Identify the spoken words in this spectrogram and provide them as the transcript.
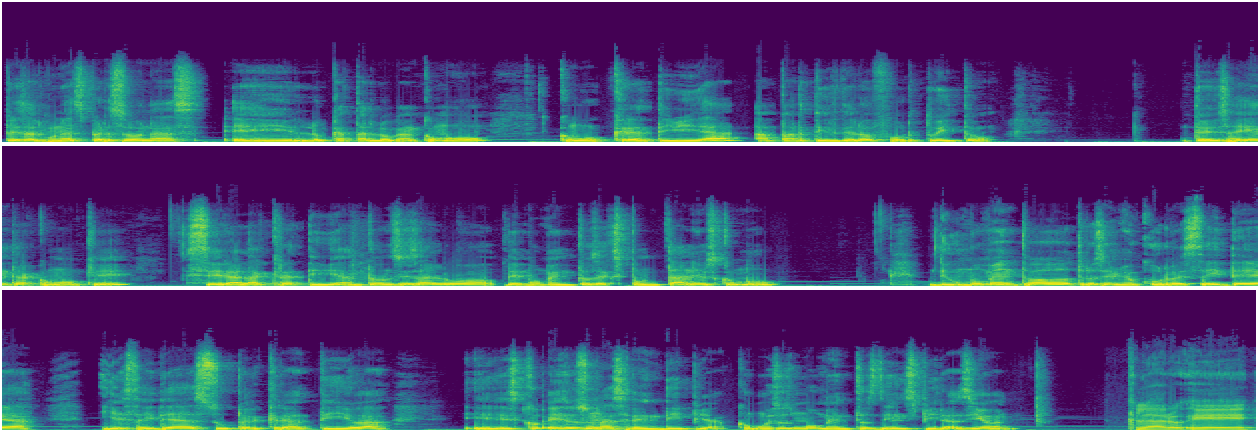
Pues algunas personas eh, lo catalogan como, como creatividad a partir de lo fortuito. Entonces ahí entra como que será la creatividad entonces algo de momentos espontáneos, como de un momento a otro se me ocurre esta idea y esta idea es súper creativa. eso es una serendipia, como esos momentos de inspiración. Claro, eh,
